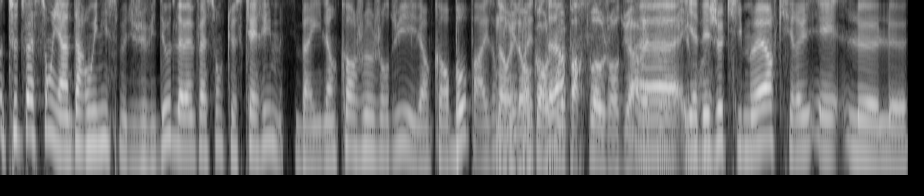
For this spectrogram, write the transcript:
de toute façon, il y a un darwinisme du jeu vidéo, de la même façon que Skyrim, eh ben, il est encore joué aujourd'hui, il est encore beau par exemple. non, il est encore joué par toi aujourd'hui. Arrête. Euh, euh, Il y a des jeux qui meurent, qui et le le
